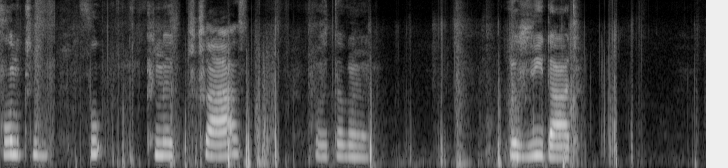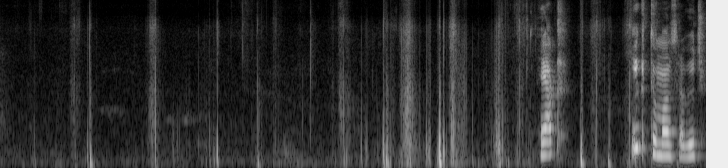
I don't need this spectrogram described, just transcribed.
Funkn, funkny czas. By- już widać. Jak? Jak to mam zrobić?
